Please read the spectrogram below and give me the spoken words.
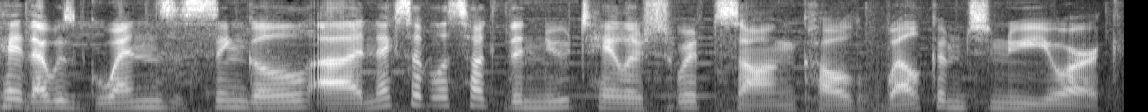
Okay, that was Gwen's single. Uh, next up, let's talk the new Taylor Swift song called Welcome to New York.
